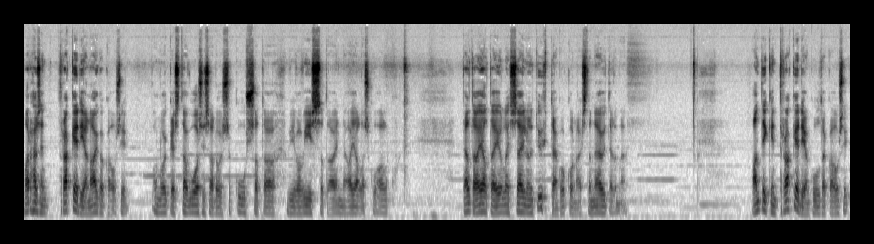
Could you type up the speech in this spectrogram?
Varhaisen tragedian aikakausi on oikeastaan vuosisadoissa 600-500 ennen ajanlaskun alkua. Tältä ajalta ei ole säilynyt yhtään kokonaista näytelmää. Antiikin tragedian kultakausi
